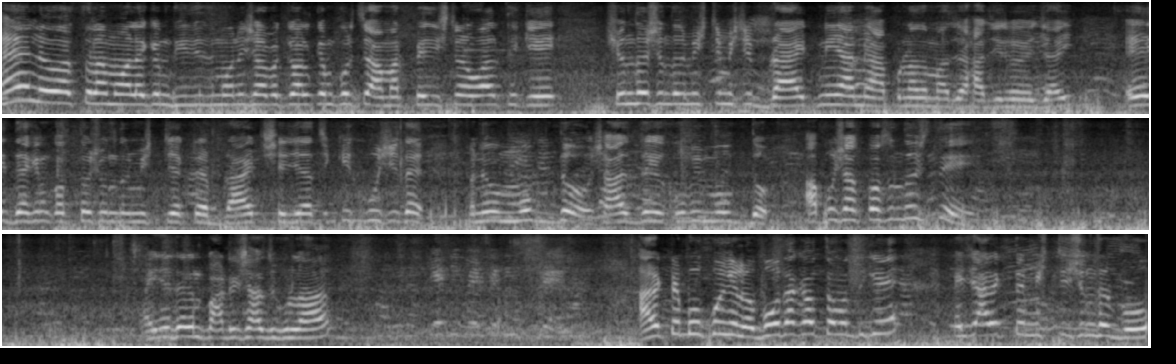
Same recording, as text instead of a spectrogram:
হ্যালো, আসসালামু আলাইকুম। দিস ইজ মনি সবাইকে ওয়েলকাম করছি আমার পেজ স্টার ওয়াল থেকে। সুন্দর সুন্দর, মিষ্টি মিষ্টি ব্রাইট নিয়ে আমি আপনাদের মাঝে হাজির হয়ে যাই। এই দেখেন কত সুন্দর, মিষ্টি একটা ব্রাইট সেজে আছে। কি খুশিতে মানে মুগ্ধ, সাজ দেখে খুবই মুগ্ধ। আপু, সাজ পছন্দ হচ্ছে এই যে দেখেন পাটির সাজগুলা। আরেকটা বউ কই গেল? বউ দেখাও তো আমার দিকে। এই যে আরেকটা মিষ্টি সুন্দর বউ।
